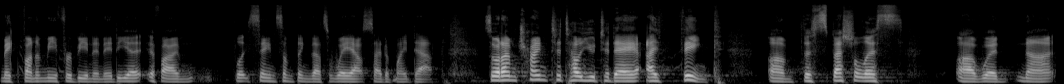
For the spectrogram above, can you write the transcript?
make fun of me for being an idiot if I'm like saying something that's way outside of my depth. So what I'm trying to tell you today, I think um, the specialists uh, would not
